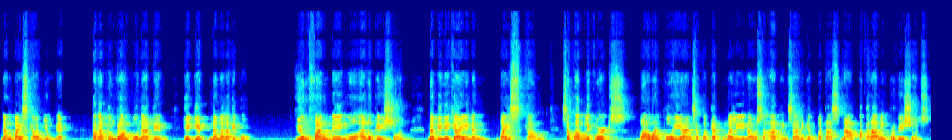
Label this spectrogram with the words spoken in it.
ng vice cam yung NEP. Pangatlong ground po natin, higit na malaki po yung funding o allocation na binigay ng vice cam sa public works. Bawal po iyan sapagkat malinaw sa ating saligang batas. Napakaraming provisions.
